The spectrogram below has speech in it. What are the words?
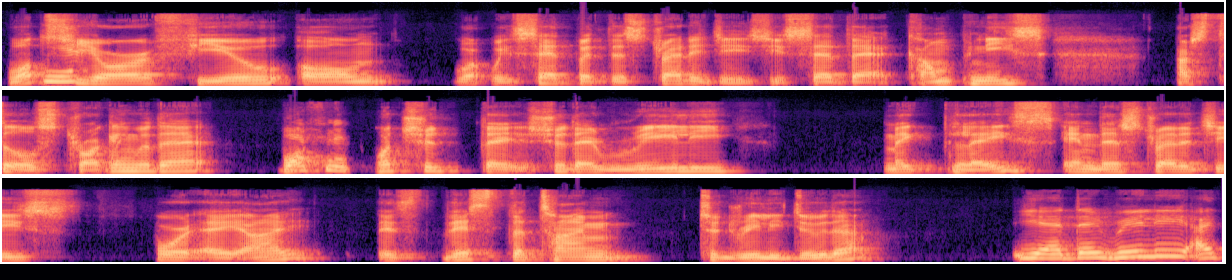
What's yeah. your view on what we said with the strategies? You said that companies are still struggling with that. What, Definitely. what should they should they really make place in their strategies for AI? Is this the time to really do that? Yeah, they really. I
